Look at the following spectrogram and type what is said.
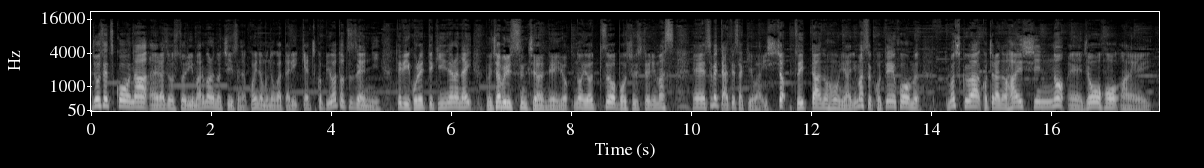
常設コーナー、ラジオストーリー〇〇の小さな恋の物語、キャッチコピーは突然に、テリーこれって気にならない、無茶ぶりすんじゃねえよ、の4つを募集しております。えすべて宛先は一緒。ツイッターの方にあります固定フォーム、もしくはこちらの配信の、えー、情報、えー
